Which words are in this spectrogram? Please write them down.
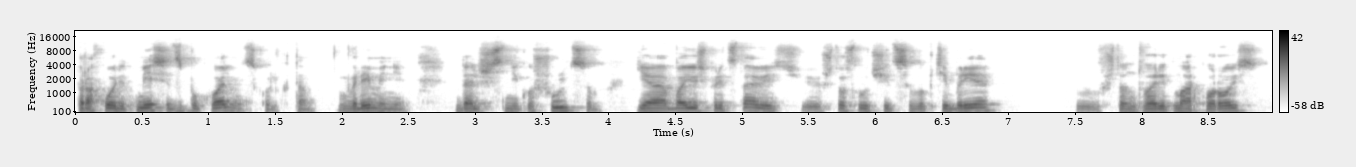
проходит месяц буквально, сколько там времени, дальше с Нико Шульцем. Я боюсь представить, что случится в октябре, что он творит Марко Ройс.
